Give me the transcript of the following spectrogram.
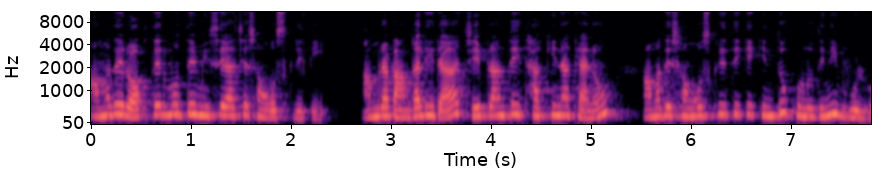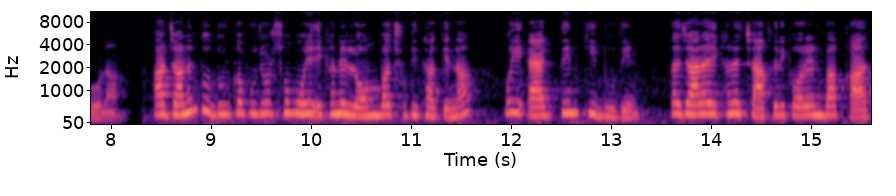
আমাদের রক্তের মধ্যে মিশে আছে সংস্কৃতি। আমরা বাঙালিরা যে প্রান্তেই থাকি না কেন, আমাদের সংস্কৃতিকে কিন্তু কোনোদিনই ভুলবো না। আর জানেন তো দুর্গাপুজোর সময় এখানে লম্বা ছুটি থাকে না? ওই একদিন কি দুদিন? তাই যারা এখানে চাকরি করেন বা কাজ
